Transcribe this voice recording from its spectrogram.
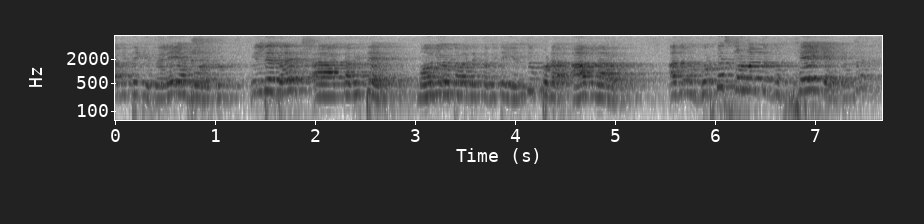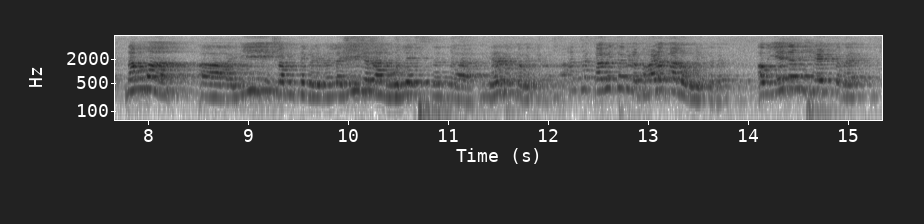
ಕವಿತೆಗೆ ಬೆಲೆಯೇ ಹೊರತು. ಇಲ್ಲದಿದ್ರೆ ಆ ಕವಿತೆ ಮೌಲ್ಯಯುತವಾದ ಕವಿತೆ ಎಂದೂ ಕೂಡ ಆಗಲಾರದು. ಅದನ್ನು ಗುರುತಿಸ್ಕೊಳ್ಳುವಂಥದ್ದು ಹೇಗೆ ಅಂತಂದ್ರೆ, ನಮ್ಮ ಈ ಕವಿತೆಗಳಿವೆಲ್ಲ ಈಗ ನಾನು ಉಲ್ಲೇಖಿಸಿದಂಥ ಎರಡು ಕವಿತೆಗಳು. ಅಂತ ಕವಿತೆಗಳು ಬಹಳ ಕಾಲ ಉಳಿತವೆ. ಅವು ಏನನ್ನು ಹೇಳ್ತವೆ?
